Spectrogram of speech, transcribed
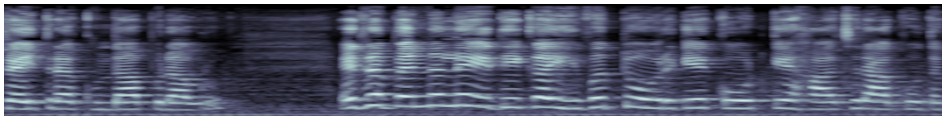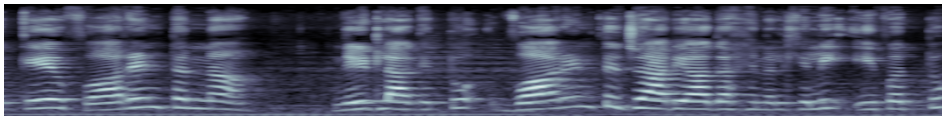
ಚೈತ್ರ ಕುಂದಾಪುರ ಅವರು. ಇದರ ಬೆನ್ನಲ್ಲೇ ಇದೀಗ ಇವತ್ತು ಅವರಿಗೆ ಕೋರ್ಟ್ಗೆ ಹಾಜರಾಗುವುದಕ್ಕೆ ವಾರೆಂಟ್ ಅನ್ನ ನೀಡಲಾಗಿತ್ತು. ವಾರೆಂಟ್ ಜಾರಿಯಾದ ಹಿನ್ನೆಲೆಯಲ್ಲಿ ಇವತ್ತು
